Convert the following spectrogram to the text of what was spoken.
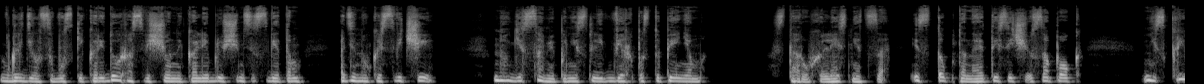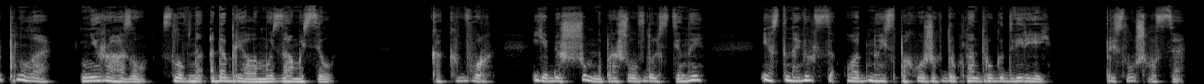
Вгляделся в узкий коридор, освещенный колеблющимся светом одинокой свечи. Ноги сами понесли вверх по ступеням. Старуха-лестница, истоптанная тысячью сапог, не скрипнула ни разу, словно одобряла мой замысел. Как вор, я бесшумно прошел вдоль стены, и остановился у одной из похожих друг на друга дверей. Прислушался.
